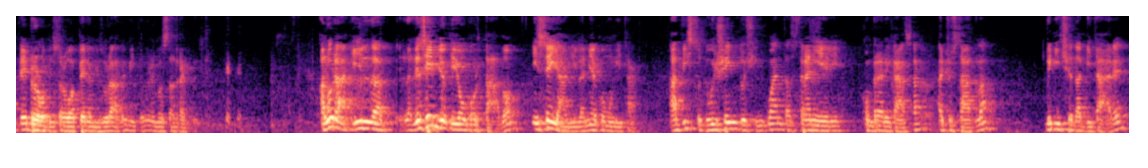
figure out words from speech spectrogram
La febbre l'ho, l'ho appena misurata, quindi dovremmo stare tranquilli. Allora l'esempio che io portavo, in sei anni la mia comunità ha visto 250 stranieri comprare casa, aggiustarla, venirci ad abitare,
